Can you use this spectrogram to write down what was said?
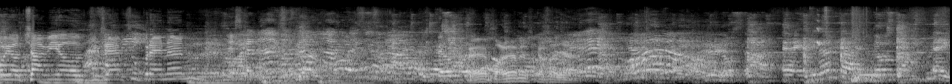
Ui, el Xavi i el Josep s'ho prenen. Eh, Hey,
